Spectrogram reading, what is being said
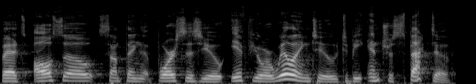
but it's also something that forces you, if you're willing to, to be introspective.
